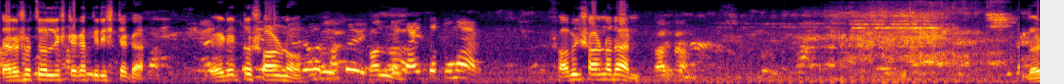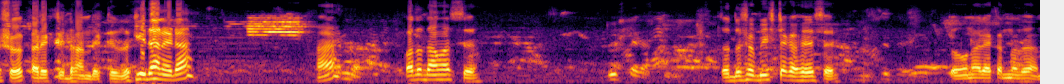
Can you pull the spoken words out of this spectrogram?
তেরোশো চল্লিশ টাকা, তিরিশ টাকা। এটার তো স্বর্ণ। সবই স্বর্ণ ধান। দর্শক, আরেকটি ধান দেখতে। কি ধান এটা? হ্যাঁ? কত দাম হচ্ছে? চোদ্দশো বিশ টাকা। হয়েছে? তো ওনার একান্ন ধান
